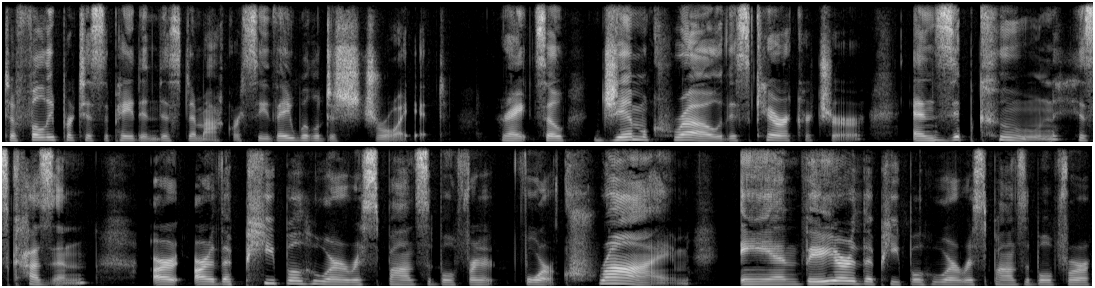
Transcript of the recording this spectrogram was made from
to fully participate in this democracy, they will destroy it. Right? So, Jim Crow, this caricature, and Zip Coon, his cousin, are, are the people who are responsible for, for crime and they are the people who are responsible for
